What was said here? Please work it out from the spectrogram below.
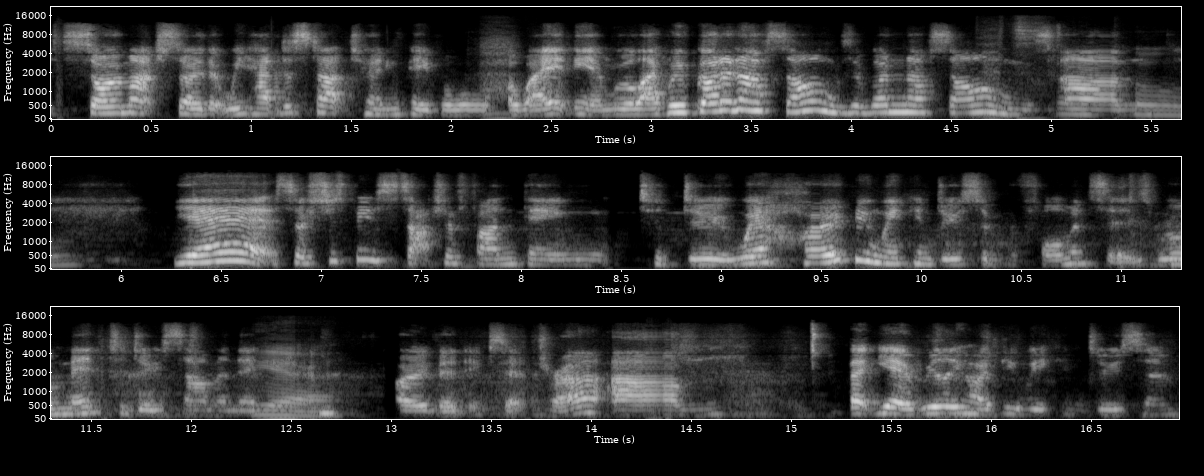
so much so that we had to start turning people away at the end. We were like, we've got enough songs, we've got enough songs. So um, cool yeah so it's just been such a fun thing to do we're hoping we can do some performances we were meant to do some and then yeah. covid etc um, but yeah really hoping we can do some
